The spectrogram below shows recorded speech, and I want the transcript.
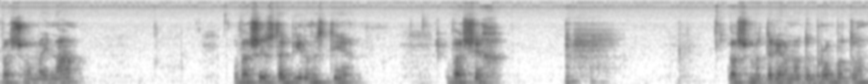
вашого майна, вашої стабільності, ваших, вашого матеріального добробуту.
